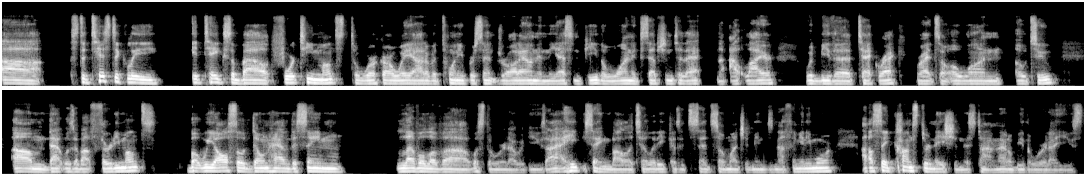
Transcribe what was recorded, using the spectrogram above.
uh, statistically, it takes about 14 months to work our way out of a 20% drawdown in the S&P. The one exception to that, the outlier, would be the tech wreck, right? So 01, 02. Um, that was about 30 months. But we also don't have the same level of uh what's the word I would use? I, hate saying volatility because it's said so much it means nothing anymore. I'll say consternation this time. That'll be the word I use.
